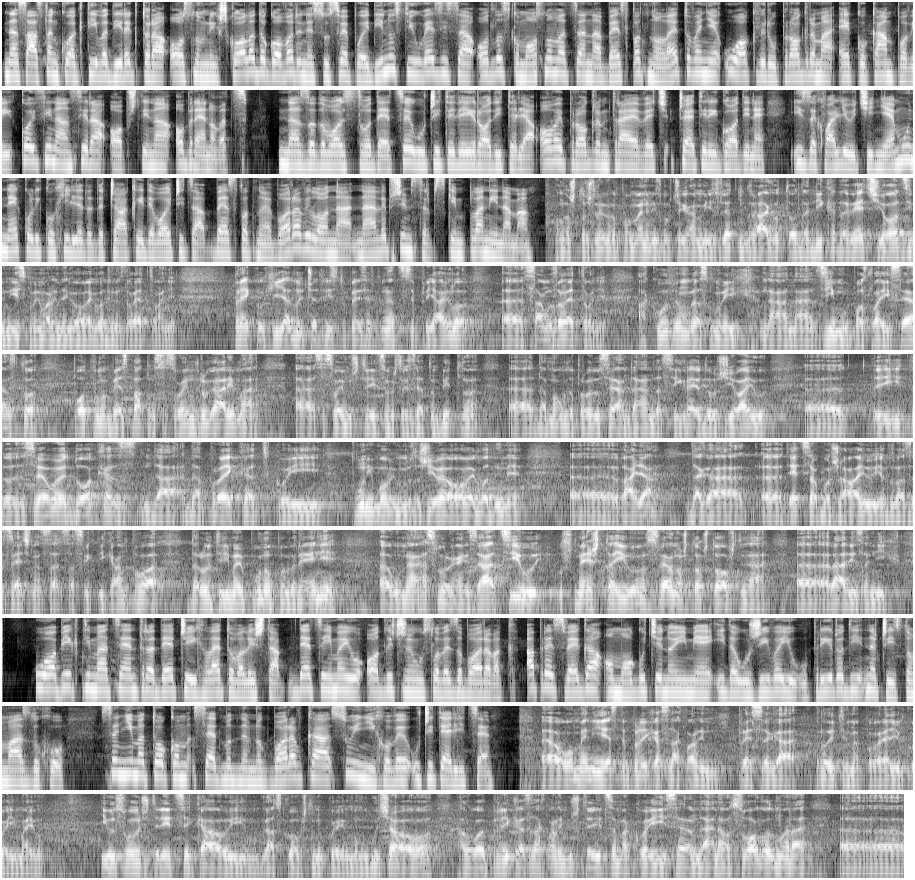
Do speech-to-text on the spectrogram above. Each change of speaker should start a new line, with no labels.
Na sastanku aktiva direktora osnovnih škola dogovorene su sve pojedinosti u vezi sa odlaskom osnovaca na besplatno letovanje u okviru programa Eko Kampovi koji finansira opština Obrenovac. Na zadovoljstvo dece, učitelja i roditelja, ovaj program traje već četiri godine i zahvaljujući njemu nekoliko hiljada dečaka i devojčica besplatno je boravilo na najlepšim srpskim planinama.
Ono što želim da pomenem i zbog čega mi je izuzetno drago to da nikada veći odziv nismo imali nego ove godine za letovanje preko 1450 klinaca se prijavilo e, samo za letovanje. Ako uzmemo da smo ih na, na zimu poslali ih 700, potpuno besplatno sa svojim drugarima, e, sa svojim učiteljicama, što je izuzetno bitno, e, da mogu da provedu 7 dana, da se igraju, da uživaju. I sve ovo je dokaz da, da projekat koji punim obimom zaživeo ove godine valja, da ga e, deca obožavaju jer dolaze srećna sa, sa svih tih kampova, da roditelji imaju puno poverenje e, u nas, u organizaciju, u smešta i u sve ono što, što opština radi za njih.
U objektima Centra dečijih letovališta deca imaju odlične uslove za boravak, a pre svega omogućeno im je i da uživaju u prirodi na čistom vazduhu. Sa njima tokom sedmodnevnog boravka su i njihove učiteljice.
E, ovo meni jeste prilika da se zahvalim pre svega roditeljima na poverenju koje imaju i u svoje učiteljice kao i u gradsku opštinu koja im omogućava ovo, ali ovo je prilika da se zahvalim učiteljicama koji sedam dana od svog odmora uh,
